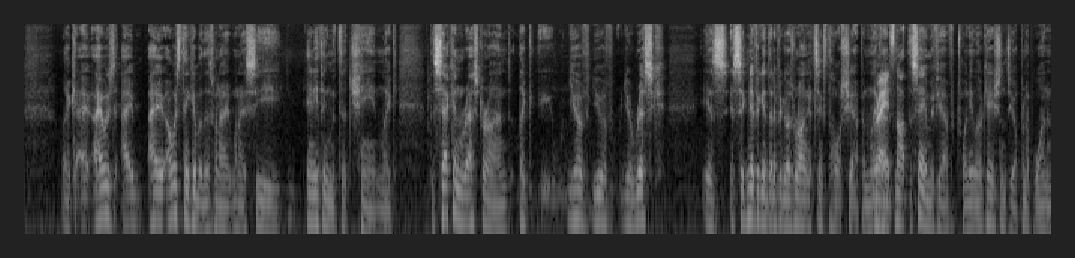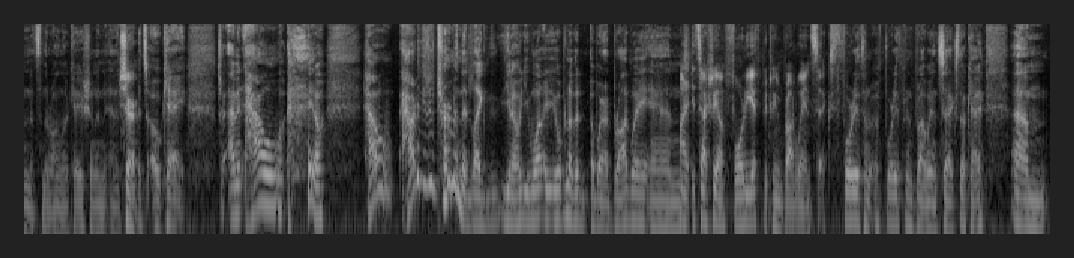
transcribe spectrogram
like I, I always I, I always think about this when I when I see anything that's a chain. Like the second restaurant, like you have you have your risk is, is significant that if it goes wrong it sinks the whole ship. And like Right. it's not the same if you have twenty locations, you open up one and it's in the wrong location and, and it's, Sure. it's okay. So I mean how you know how how did you determine that like you know you want you open up a, where Broadway and Uh, it's actually on 40th between broadway and 6th 40th and 40th between Broadway and 6th. Okay. Um,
